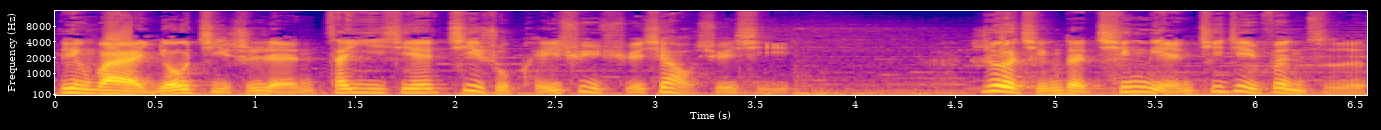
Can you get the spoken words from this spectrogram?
另外有几十人在一些技术培训学校学习。热情的青年激进分子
